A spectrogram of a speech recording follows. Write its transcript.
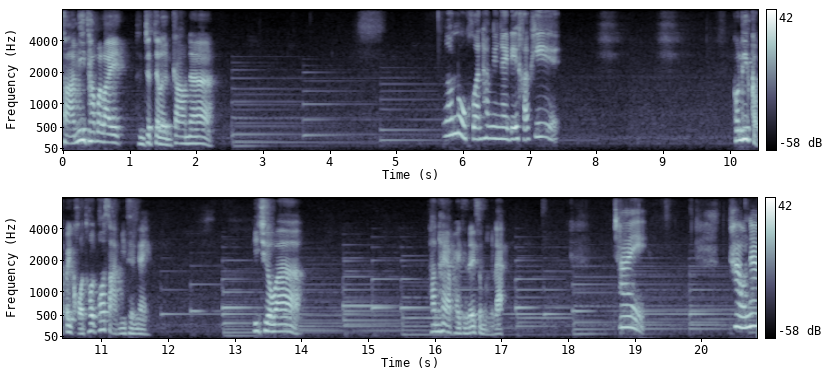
สามีทำอะไรถึงจะเจริญก้าวหน้า แล้วหนูควรทำยังไงดีคะพี่ ก็รีบกลับไปขอโทษพ่อสามีเธอไง พี่เชื่อว่า ท่านให้อภัยเธอได้เสมอแหละ ใช่ คราวหน้า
